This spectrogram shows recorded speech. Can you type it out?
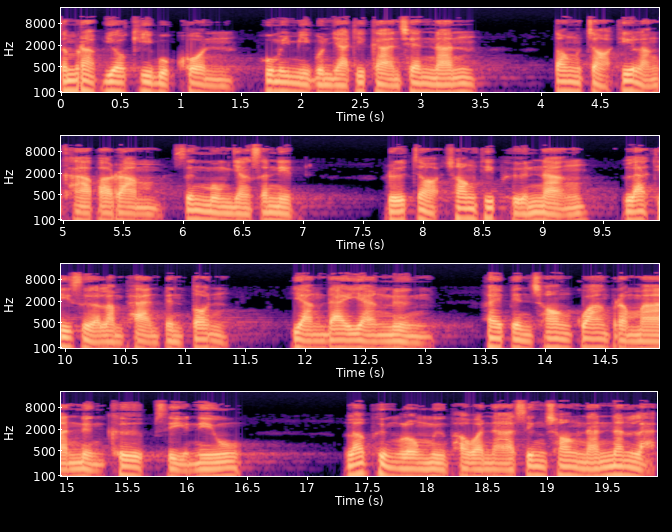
สำหรับโยคีบุคคลผู้ไม่มีบุญญาธิการเช่นนั้น ต้องเจาะที่หลังคาพารำซึ่งมุงอย่างสนิท หรือเจาะช่องที่ผืนหนังและที่เสื่อลำแผนเป็นต้น อย่างใดอย่างหนึ่ง ให้เป็นช่องกว้างประมาณหนึ่งคืบสี่นิ้ว แล้วพึงลงมือภาวนาซึ่งช่องนั้นนั่นแหละ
